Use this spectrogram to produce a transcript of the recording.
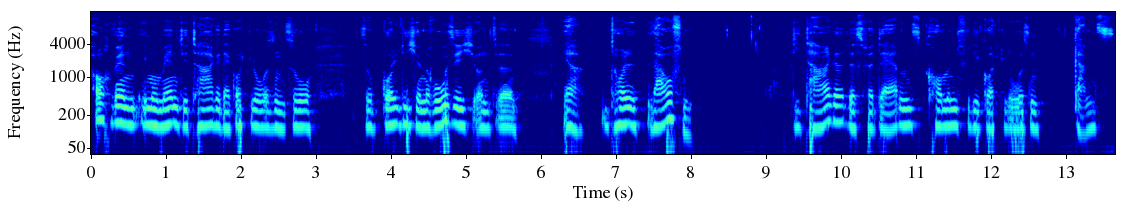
auch wenn im Moment die Tage der Gottlosen so, so goldig und rosig und äh, ja, toll laufen, die Tage des Verderbens kommen für die Gottlosen ganz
